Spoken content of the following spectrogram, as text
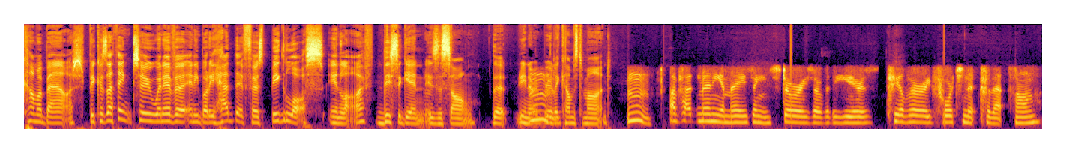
come about? Because I think, too, whenever anybody had their first big loss in life, this again is a song that, you know, really comes to mind. Mm. I've had many amazing stories over the years. Feel very fortunate for that song.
